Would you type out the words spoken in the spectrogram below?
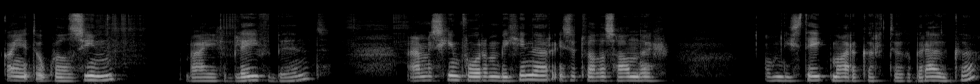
kan je het ook wel zien waar je gebleven bent. Maar misschien voor een beginner is het wel eens handig om die steekmarker te gebruiken.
